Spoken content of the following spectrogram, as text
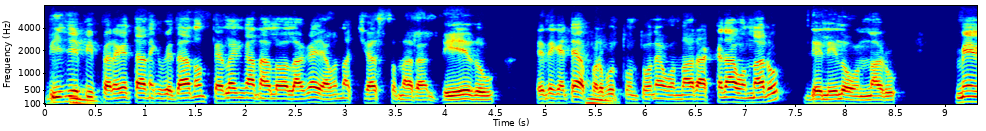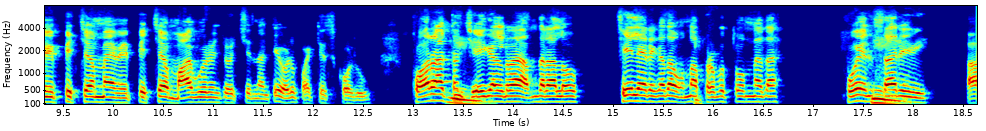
బీజేపీ. పెరగటానికి విధానం తెలంగాణలో లాగా ఏమన్నా చేస్తున్నారా? లేదు. ఎందుకంటే ఆ. ప్రభుత్వంతోనే ఉన్నారు. అక్కడ ఉన్నారు ఢిల్లీలో ఉన్నారు. మేము ఇప్పించాం మేము ఇప్పించాం మా గురించి వచ్చిందంటే ఎవడు పట్టించుకోడు. పోరాటం. చేయగలరా అందరాలో చేయలేరు కదా ఉన్న. ప్రభుత్వం మీద? పోయినసారి ఆ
